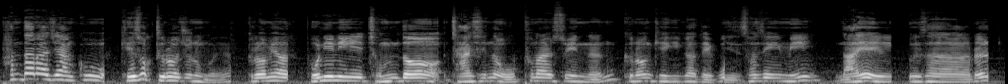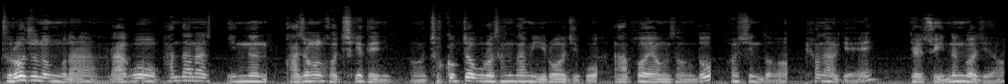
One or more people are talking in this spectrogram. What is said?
판단하지 않고 계속 들어주는 거예요. 그러면 본인이 좀 더 자신을 오픈할 수 있는 그런 계기가 되고 이 선생님이 나의 의사를 들어주는구나 라고 판단할 수 있는 과정을 거치게 되니 어, 적극적으로 상담이 이루어지고 라퍼 형성도 훨씬 더 편하게 될 수 있는 거지요.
